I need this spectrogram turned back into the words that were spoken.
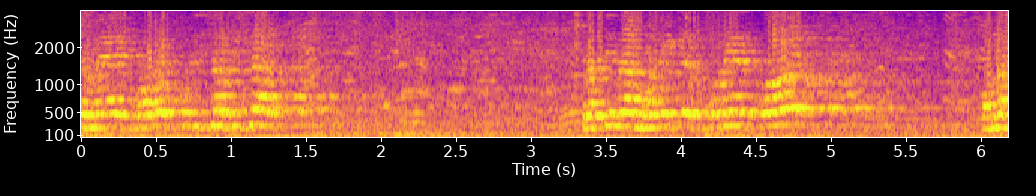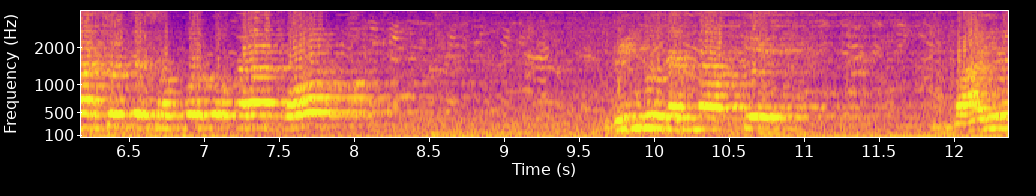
সময়ে বড় পুলিশ অফিসার প্রতিমা ভৌমিকের ফোনের পর, ওনার সঙ্গে সম্পর্ক করার পর বিন্দু দেবনাথকে বাইরে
